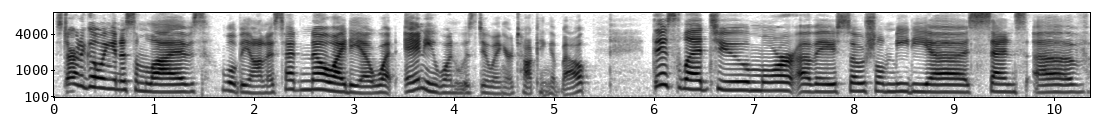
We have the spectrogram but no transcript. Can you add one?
Started going into some lives, we'll be honest, had no idea what anyone was doing or talking about. This led to more of a social media sense of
